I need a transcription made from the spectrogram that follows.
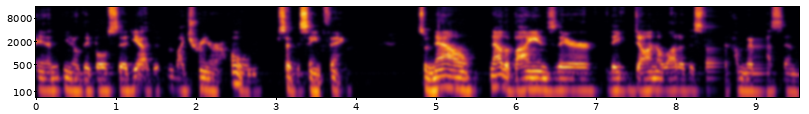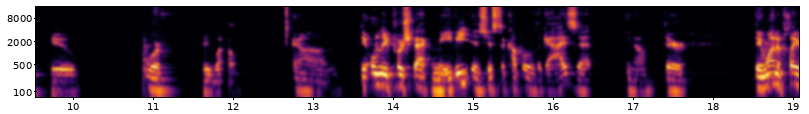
And you know, they both said, yeah, the, my trainer at home said the same thing. So now, now the buy-in's there. They've done a lot of the stuff. I'm going to ask them to work really well. Um, the only pushback maybe is just a couple of the guys that you know they're they want to play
